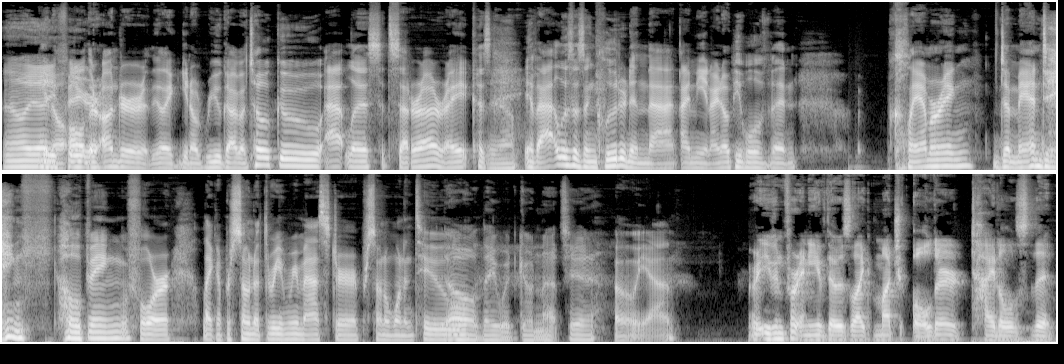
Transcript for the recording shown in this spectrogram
Oh yeah, you you, know all they're under like you know Ryu Ga Gotoku, Atlus, etc. Right? Because yeah. if Atlus is included in that, I mean, I know people have been clamoring, demanding, hoping for like a Persona 3 remaster, Persona 1 and 2. Oh, they would go nuts. Yeah. oh yeah. or even for any of those like much older titles that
